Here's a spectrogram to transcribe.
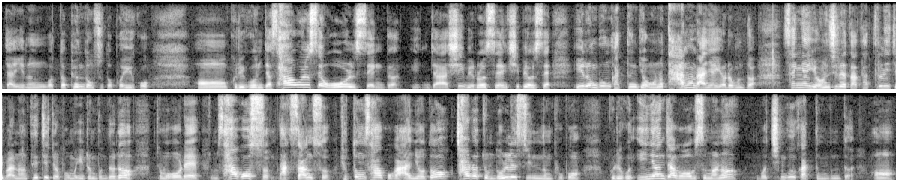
이제 이런 것도 변동수도 보이고 어 그리고 이제 4월생, 5월생들 이제 11월생, 12월생 이런 분 같은 경우는 다는 아니야 여러분들 생년 연실에다 다 틀리지만은 대체적으로 보면 이런 분들은 좀 올해 좀 사고수, 낙상수, 교통사고가 아니어도 차로 좀 놀랄 수 있는 부분. 그리고 인연자가 없으면은 뭐 친구 같은 분들 어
